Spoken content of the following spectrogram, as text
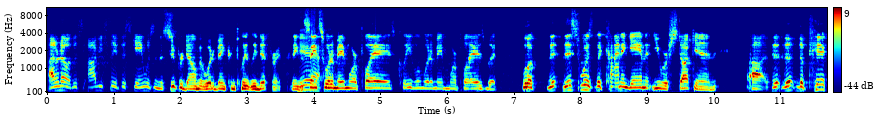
I don't know. This obviously, if this game was in the Superdome, it would have been completely different. I think the Yeah. Saints would have made more plays. Cleveland would have made more plays. But look, th- this was the kind of game that you were stuck in. Uh, the, the the pick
